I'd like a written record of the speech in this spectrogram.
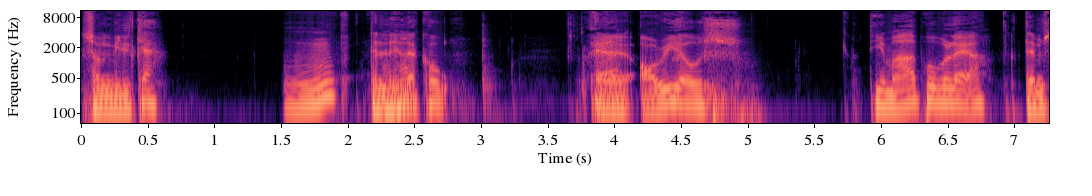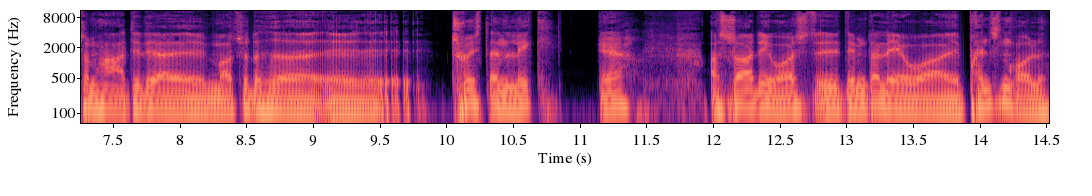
som Milka, Mm. den lille ko, Ja. øh, Oreos, De er meget populære. dem som har det der øh, motto, der hedder øh, Twist and Lick. Ja. Og så er det jo også øh, dem, der laver øh, Prinsenrolle.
